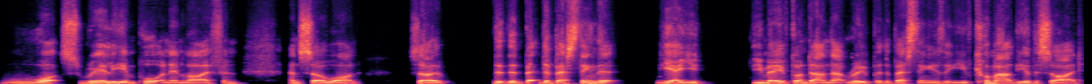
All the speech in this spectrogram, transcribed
what's really important in life and and so on. So the the, the best thing that yeah you you may have gone down that route but the best thing is that you've come out the other side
